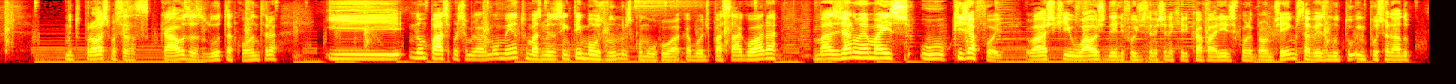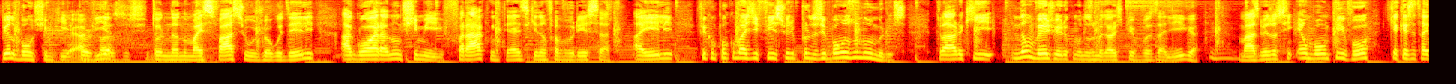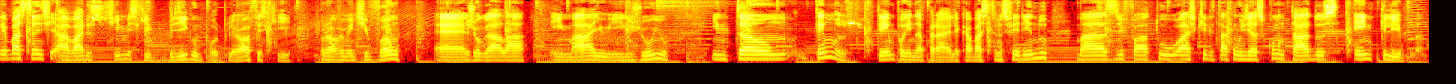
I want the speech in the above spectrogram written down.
muito próximo a essas causas, luta contra e não passa por seu melhor momento, mas mesmo assim tem bons números, como o Rua acabou de passar agora, mas já não é mais o que já foi. Eu acho que o auge dele foi justamente naquele Cavaliers com o LeBron James, talvez muito impulsionado pelo bom time que por havia, tornando mais fácil o jogo dele. Agora, num time fraco, em tese, que não favoreça a ele, fica um pouco mais difícil ele produzir bons números. Claro que não vejo ele como um dos melhores pivôs da liga, uhum. mas mesmo assim é um bom pivô que acrescentaria bastante a vários times que brigam por playoffs, que provavelmente vão. É, jogar lá em maio e em junho. Então, temos tempo ainda para ele acabar se transferindo, mas de fato acho que ele está com dias contados em Cleveland.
